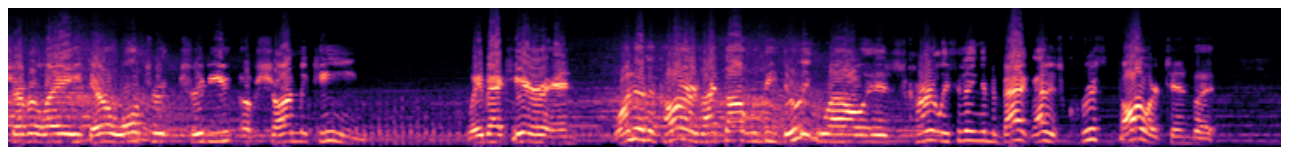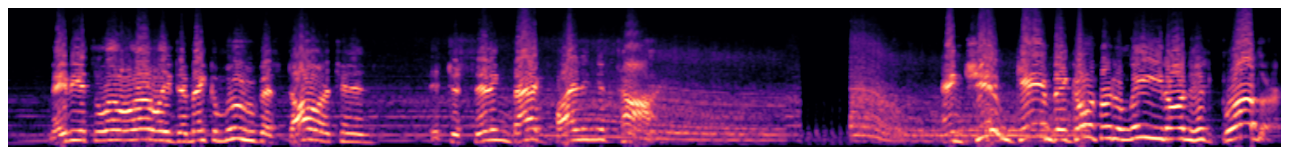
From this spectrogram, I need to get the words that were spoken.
Chevrolet Darrell Waltrip tribute of Sean McKean. Way back here, and one of the cars I thought would be doing well is currently sitting in the back. That is Chris Dollarton, but maybe it's a little early to make a move as Dollarton is just sitting back, biding his time. And Jim Gambit going for the lead on his brother.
